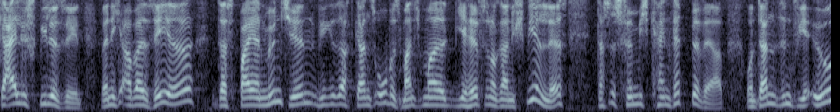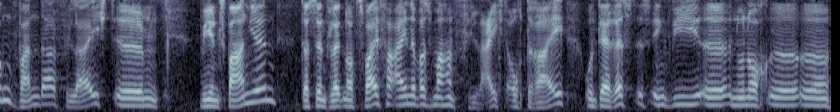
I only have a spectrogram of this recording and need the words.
geile Spiele sehen. Wenn ich aber sehe, dass Bayern München, wie gesagt, ganz oben ist, manchmal die Hälfte noch gar nicht spielen lässt, das ist für mich kein Wettbewerb. Und dann sind wir irgendwann da vielleicht, ähm, wie in Spanien, dass dann vielleicht noch zwei Vereine was machen, vielleicht auch drei, und der Rest ist irgendwie äh, nur noch äh, äh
